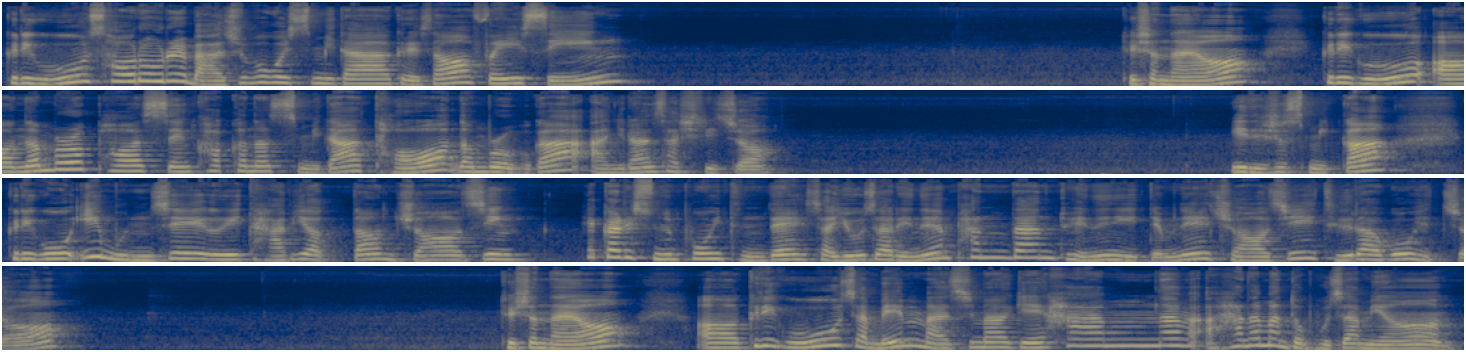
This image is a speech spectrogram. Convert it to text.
그리고 서로를 마주보고 있습니다. 그래서 facing 되셨나요? 그리고 a number of pots and coconuts입니다. 더 number of가 아니란 사실이죠. 이해되셨습니까? 그리고 이 문제의 답이었던 judging 헷갈릴 수 있는 포인트인데 자, 요 자리는 판단되는 이기 때문에 judge드라고 했죠. 되셨나요? 어, 그리고 자, 맨 마지막에 하나, 하나만 더 보자면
